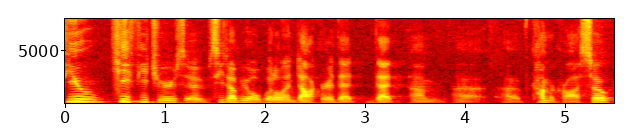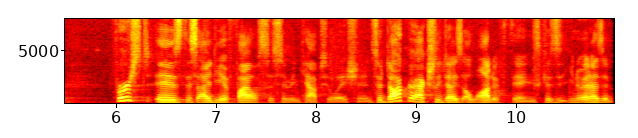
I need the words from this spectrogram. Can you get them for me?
few key features of CWL, WDL, and Docker that, that um, uh, I've come across. So First is this idea of file system encapsulation. So Docker actually does a lot of things because you know, it has a,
